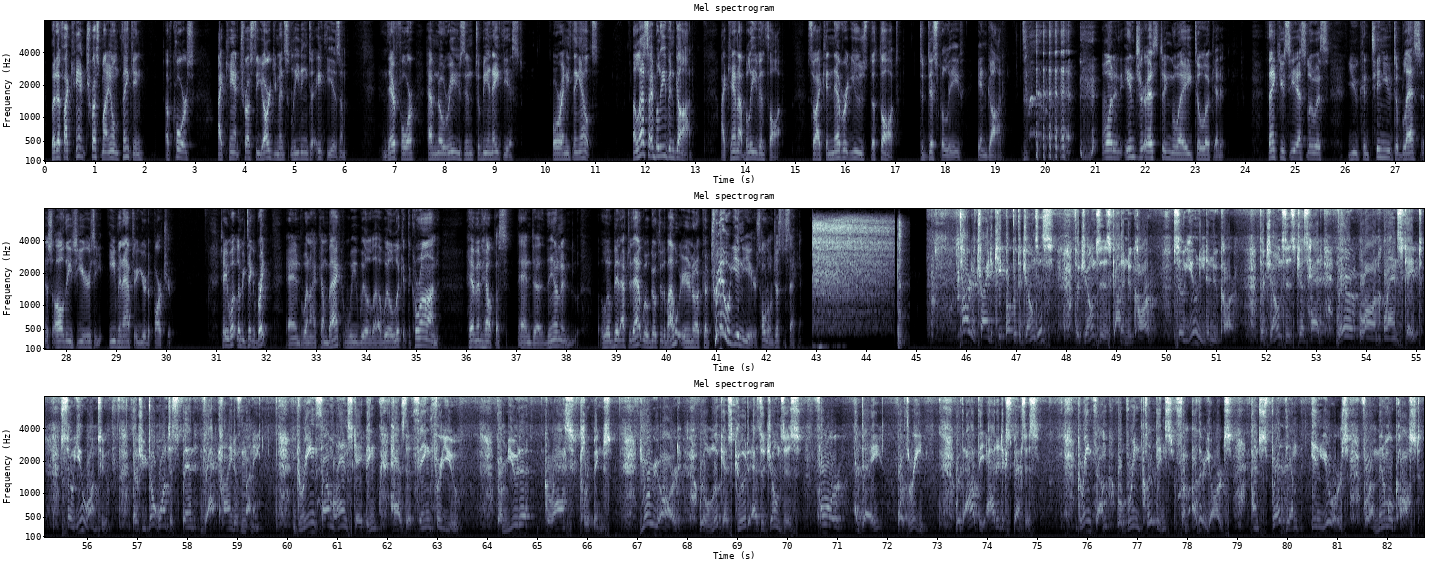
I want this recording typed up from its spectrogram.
But if I can't trust my own thinking, of course, I can't trust the arguments leading to atheism, and therefore have no reason to be an atheist or anything else. Unless I believe in God, I cannot believe in thought, so I can never use the thought to disbelieve in God. what an interesting way to look at it. Thank you, C.S. Lewis. You continue to bless us all these years, even after your departure. Tell you what, let me take a break, and when I come back, we will uh, we'll look at the Quran Heaven help us. And uh, then a little bit after that, we'll go through the Bible in a quadrillion years. Hold on just a second. Tired of trying to keep up with the Joneses? The Joneses got a new car, so you need a new car. The Joneses just had their lawn landscaped, so you want to, but you don't want to spend that kind of money. Green Thumb Landscaping has the thing for you. Bermuda grass clippings. Your yard will look as good as the Joneses for a day or three without the added expenses. Green Thumb will bring clippings from other yards and spread them in yours for a minimal cost.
